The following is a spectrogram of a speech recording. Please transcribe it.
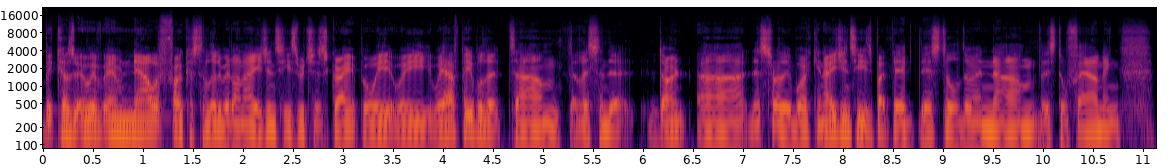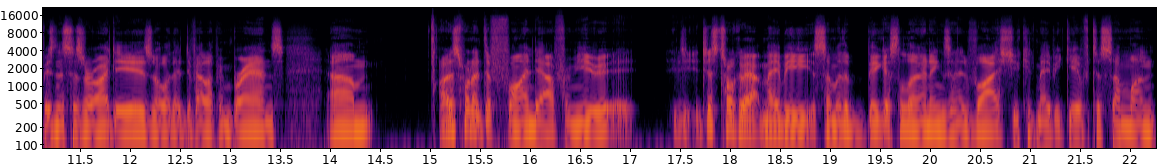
because we've, now we've focused a little bit on agencies, which is great. But we we, we have people that um, that listen that don't uh, necessarily work in agencies, but they're they're still doing um, they're still founding businesses or ideas, or they're developing brands. Um, I just wanted to find out from you. Uh, just talk about maybe some of the biggest learnings and advice you could maybe give to someone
